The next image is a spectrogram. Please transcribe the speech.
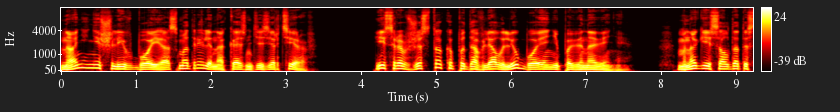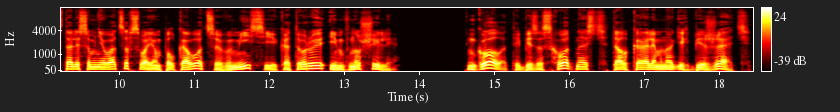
Но они не шли в бой, а смотрели на казнь дезертиров. Исров жестоко подавлял любое неповиновение. Многие солдаты стали сомневаться в своем полководце, в миссии, которую им внушили. Голод и безысходность толкали многих бежать,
